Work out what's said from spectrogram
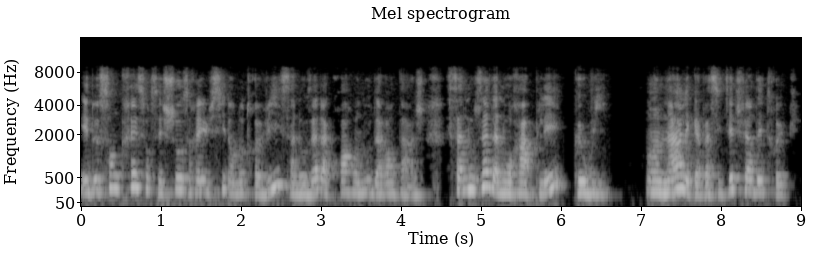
Et de s'ancrer sur ces choses réussies dans notre vie, ça nous aide à croire en nous davantage. Ça nous aide à nous rappeler que oui, on a les capacités de faire des trucs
